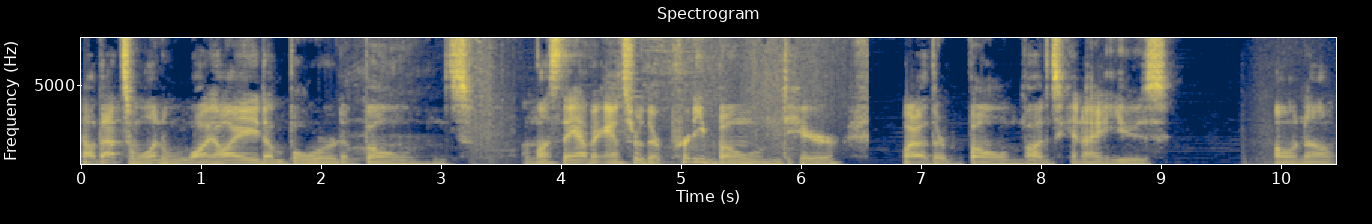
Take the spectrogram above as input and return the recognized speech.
Now that's one wide board of bones. Unless they have an answer, they're pretty boned here. What other bone puns can I use? Oh no.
